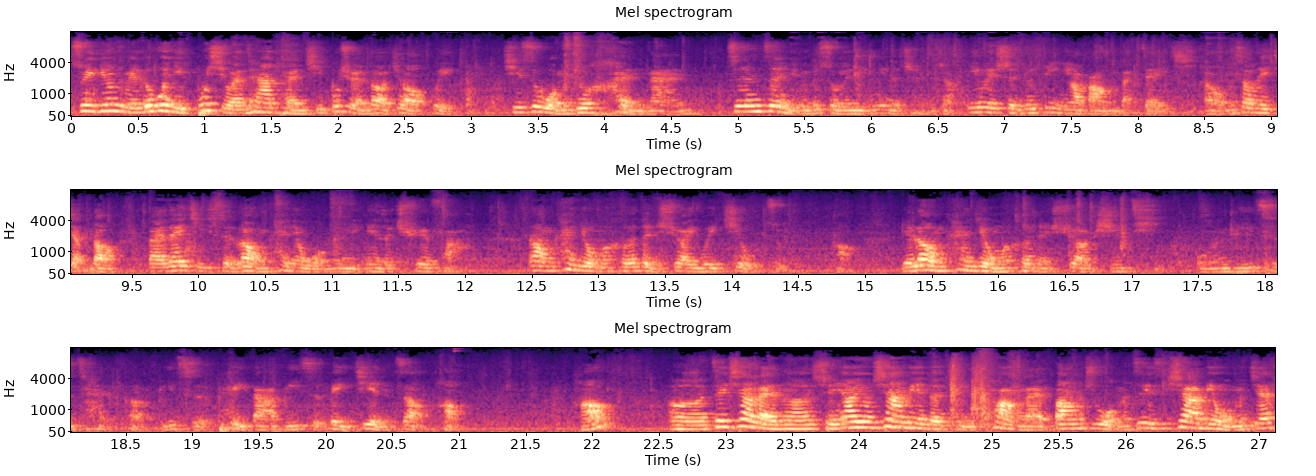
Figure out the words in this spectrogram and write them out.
所以弟兄姊妹，如果你不喜欢参加团体，不喜欢到教会，其实我们就很难真正有一个所谓灵命的成长，因为神就定要把我们摆在一起啊。我们上次也讲到，摆在一起是让我们看见我们里面的缺乏，让我们看见我们何等需要一位救主，好，也让我们看见我们何等需要肢体，我们彼此产啊，彼此配搭，彼此被建造，好，好。呃，接下来呢，神要用下面的景况来帮助我们，这也是下面我们接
